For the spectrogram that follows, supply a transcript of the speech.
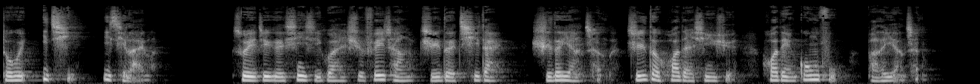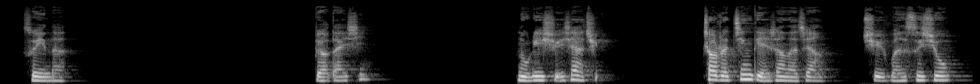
都会一起一起来了。所以这个新习惯是非常值得期待、值得养成的，值得花点心血、花点功夫把它养成。所以呢，不要担心，努力学下去，照着经典上的这样去闻思修。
